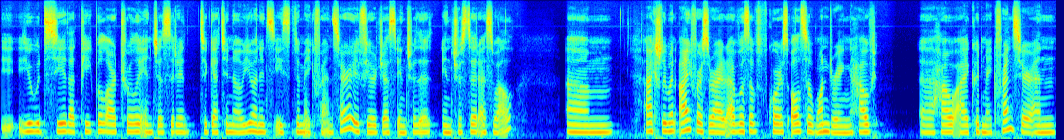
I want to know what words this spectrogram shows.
You would see that people are truly interested in, to get to know you, and it's easy to make friends there if you're just interested interested as well. Um, actually, when I first arrived, I was of course also wondering how uh, how I could make friends here, and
